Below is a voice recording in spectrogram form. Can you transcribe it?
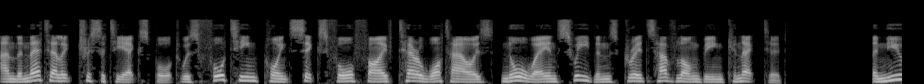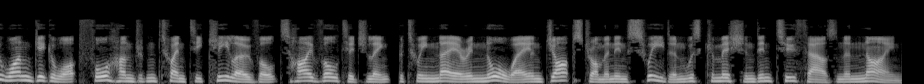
and the net electricity export was 14.645 terawatt-hours. Norway and Sweden's grids have long been connected. A new 1 gigawatt 420 kilovolts high voltage link between Nea in Norway and Järpströmmen in Sweden was commissioned in 2009.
